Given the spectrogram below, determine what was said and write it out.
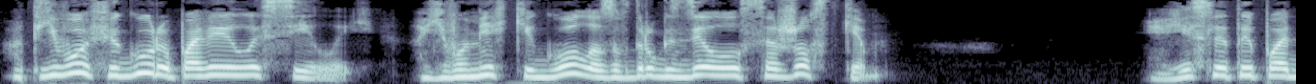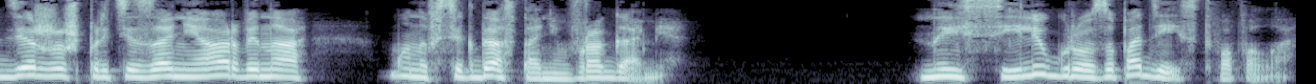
от его фигуры повеяло силой а его мягкий голос вдруг сделался жестким. «Если ты поддержишь притязание Арвина, мы навсегда станем врагами». На Исиль угроза подействовала.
